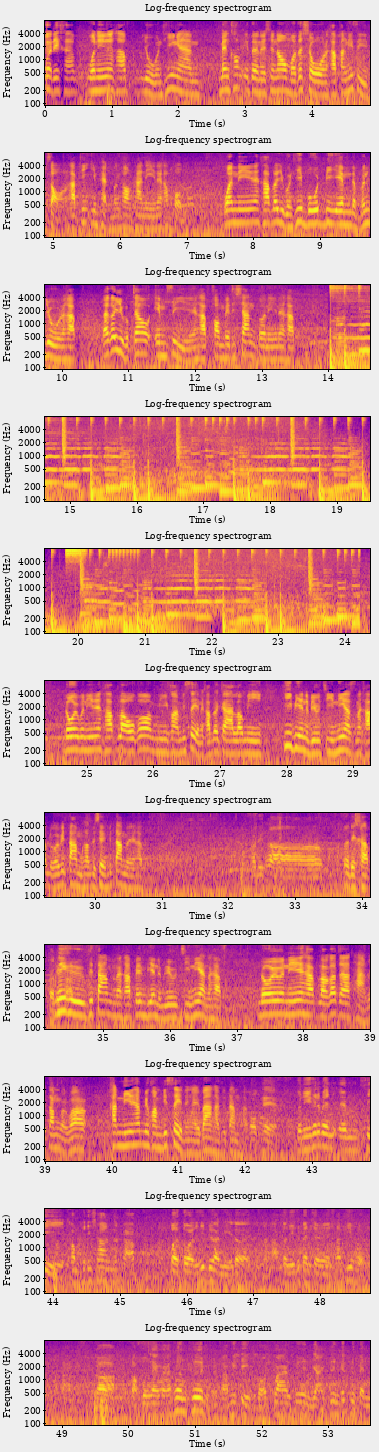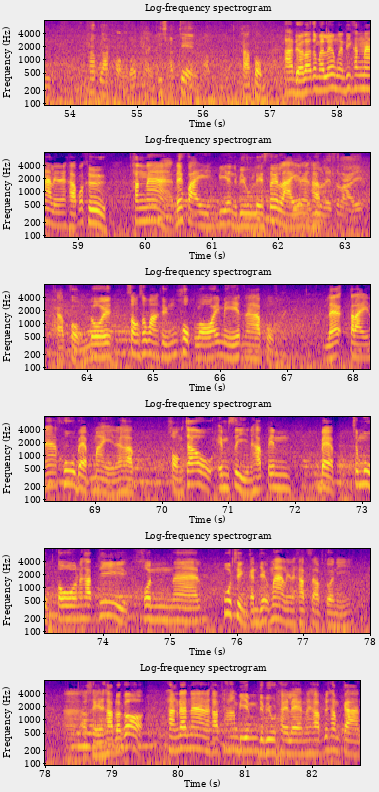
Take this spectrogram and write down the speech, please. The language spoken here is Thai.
สวัสดีครับ วันนี้นะครับอยู่กันที่งาน Bangkok International Motor Show นะครับครั้งที่ 42นะครับที่ Impact เมืองทองธานีนะครับผม วันนี้นะครับเราอยู่กันที่บูธ BMW นะครับ แล้วก็อยู่กับเจ้า M4 นะครับ Competition ตัวนี้นะครับ ดยวันนี้นะครับเราก็มีความพิเศษนะครับโดยการเรามีพี่ BMW Genius นะครับหรือว่าพี่ตั้มครับเดี๋ยวเชิญพี่ตั้มเลยครับสวัสดีครับ สวัสดีครับสวัสดีครับนี่คือพี่ตั้มนะครับเป็น BMW Genius นะครับโดยวันนี้ครับเราก็จะถามพี่ตั้มก่อนว่าคันนี้นะครับมีความพิเศษยังไงบ้างครับพี่ตั้มครับ โอเค ตัวนี้ก็จะเป็น M4 Competition นะครับ เปิดตัวที่เดือนนี้เลยนะครับ ตัวนี้จะเป็นเจเนอเรชันที่6นะครับ ก็ปรับปรุงแรงม้าเพิ่มขึ้นนะครับ มิติรถกว้างขึ้น ใหญ่ขึ้นก็คือเป็น ภาพลักษณ์ของรถแข่งที่ชัดเจนครับครับผมอ่าเดี๋ยวเราจะมาเริ่มกันที่ข้างหน้าเลยนะครับ ก็คือข้างหน้าได้ไฟ BMW Laser Light นะครับ เลสไลท์ครับผมโดยส่องสว่างถึง 600 เมตรนะครับผม และไตรหน้าคู่แบบใหม่นะครับ ของเจ้า M4 นะครับ เป็นแบบจมูกโตนะครับที่คนมาพูดถึงกันเยอะมากเลยนะครับสำหรับตัวนี้อ่าโอเคนะครับ แล้วก็ทางด้านหน้านะครับ ทาง BMW Thailand นะครับ ได้ทำการ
